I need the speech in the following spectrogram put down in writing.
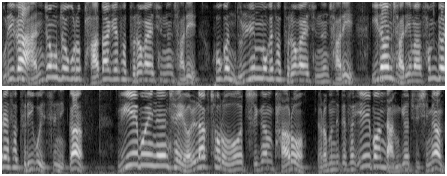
우리가 안정적으로 바닥에서 들어갈 수 있는 자리 혹은 눌림목에서 들어갈 수 있는 자리 이런 자리만 선별해서 드리고 있으니까 위에 보이는 제 연락처로 지금 바로 여러분들께서 1번 남겨주시면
